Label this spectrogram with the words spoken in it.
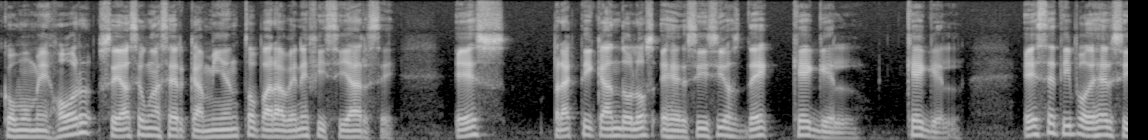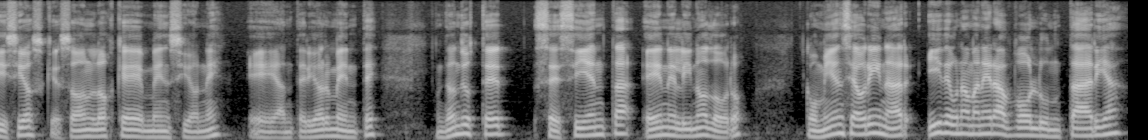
como mejor se hace un acercamiento para beneficiarse es practicando los ejercicios de Kegel. Kegel. Ese tipo de ejercicios que son los que mencioné eh, anteriormente, donde usted se sienta en el inodoro, comience a orinar y de una manera voluntaria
